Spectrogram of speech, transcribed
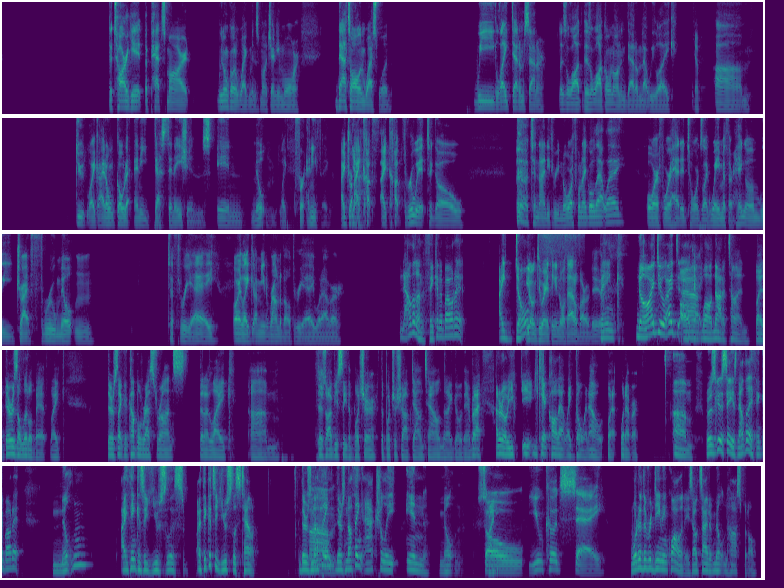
the Target, the PetSmart, we don't go to Wegmans much anymore. That's all in Westwood. We like Dedham Center. There's a lot. There's a lot going on in Dedham that we like. Yep. Um, dude, like I don't go to any destinations in Milton, like for anything. I drive. I cut. I cut through it to go to 93 North when I go that way, or if we're headed towards like Weymouth or Hingham, we drive through Milton to 3A, or like I mean roundabout 3A, whatever. Now that I'm thinking about it, I don't. You don't do anything in North Attleboro, do you? think no i do i Oh, uh, well not a ton but there is a little bit like there's like a couple restaurants that i like um there's obviously the butcher the butcher shop downtown that i go there but i, I don't know you, you you can't call that like going out but whatever. Um what i was going to say is now that i think about it milton i think is a useless i think it's a useless town. There's nothing Um, there's nothing actually in milton So you could say What are the redeeming qualities outside of Milton Hospital?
